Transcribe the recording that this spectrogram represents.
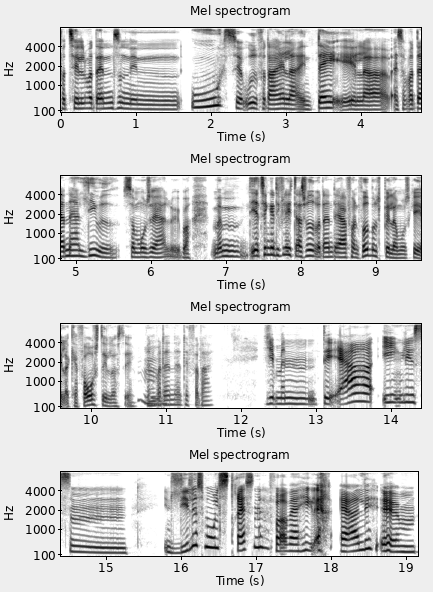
fortælle, hvordan sådan en uge ser ud for dig, eller en dag, eller altså, hvordan er livet som OCR-løber? Men jeg tænker, de fleste af os ved, hvordan det er for en fodboldspiller måske, eller kan forestille os det. Men mm. hvordan er det for dig? Jamen, det er egentlig sådan en lille smule stressende, for at være helt ærlig. Øhm,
